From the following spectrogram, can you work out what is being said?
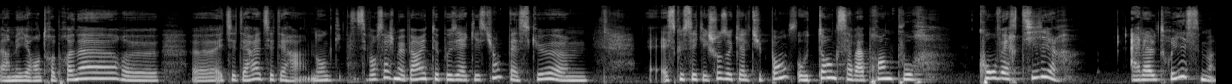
un meilleur entrepreneur, etc., etc. Donc, c'est pour ça que je me permets de te poser la question parce que est-ce que c'est quelque chose auquel tu penses Autant que ça va prendre pour convertir à l'altruisme?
